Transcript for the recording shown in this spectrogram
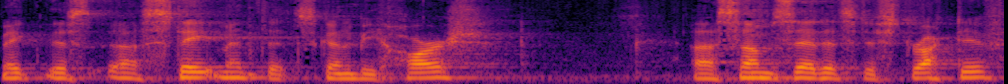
make this uh, statement that's going to be harsh. Uh, some said it's destructive.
